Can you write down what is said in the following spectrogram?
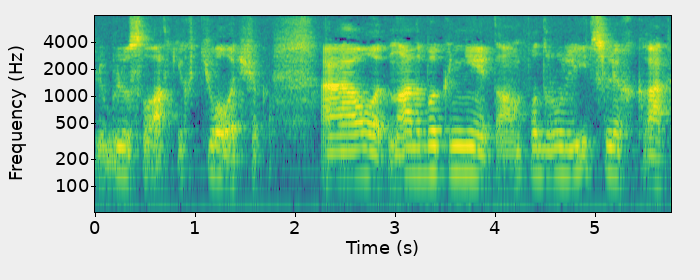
люблю сладких телочек, а вот, надо бы к ней там подрулить слегка,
